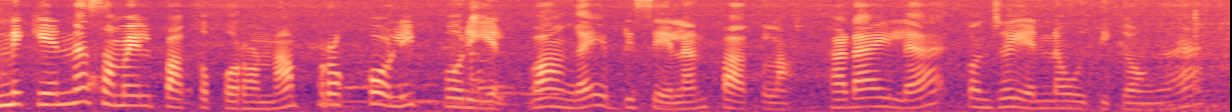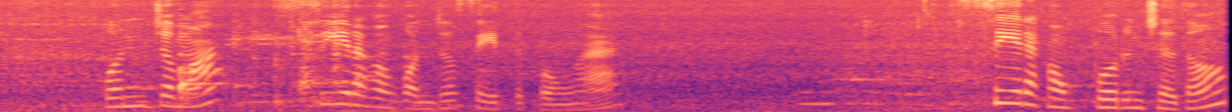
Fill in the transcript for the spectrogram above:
இன்றைக்கி என்ன சமையல் பார்க்க போகிறோன்னா ப்ரொக்கோலி பொரியல். வாங்க எப்படி செய்யலான்னு பார்க்கலாம். கடாயில் கொஞ்சம் எண்ணெய் ஊற்றிக்கோங்க கொஞ்சமாக சீரகம் கொஞ்சம் சேர்த்துக்கோங்க. சீரகம் பொரிஞ்சதும்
